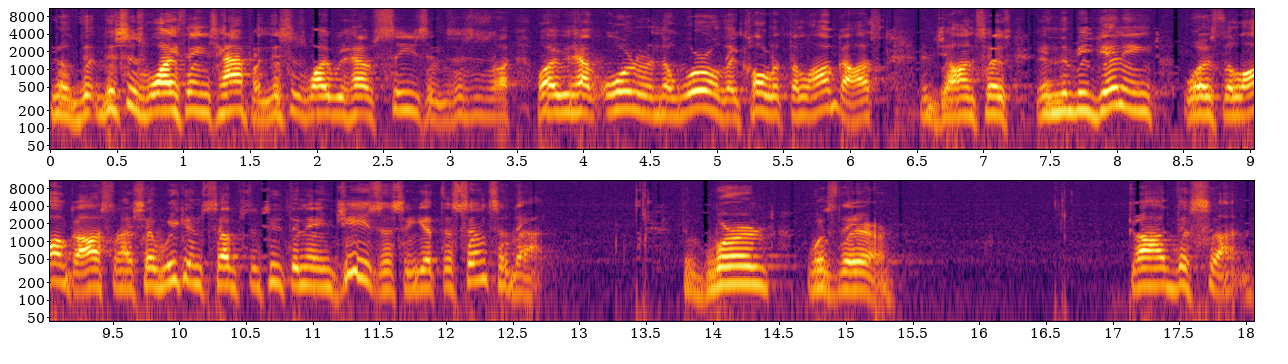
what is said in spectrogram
you know, th this is why things happen. This is why we have seasons. This is why we have order in the world. They call it the Logos. And John says, in the beginning was the Logos. And I said, we can substitute the name Jesus and get the sense of that. The Word was there. God the Son,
